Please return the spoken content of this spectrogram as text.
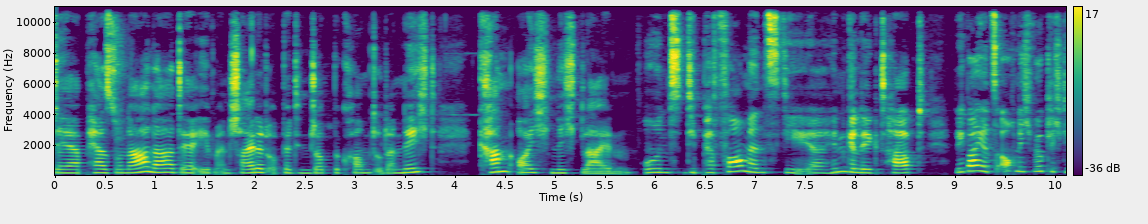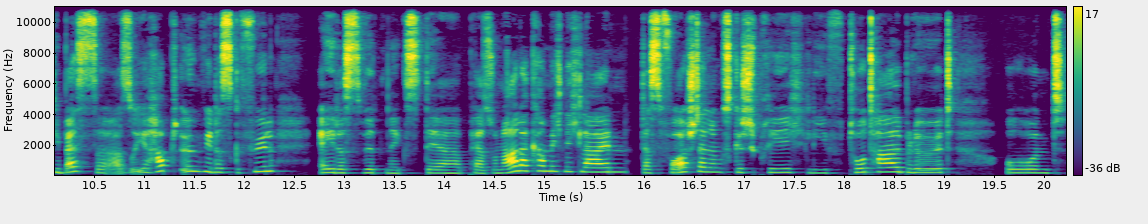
der Personaler, der eben entscheidet, ob ihr den Job bekommt oder nicht, kann euch nicht leiden. Und die Performance, die ihr hingelegt habt, die war jetzt auch nicht wirklich die beste. Also ihr habt irgendwie das Gefühl, ey, das wird nichts. Der Personaler kann mich nicht leiden. Das Vorstellungsgespräch lief total blöd und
